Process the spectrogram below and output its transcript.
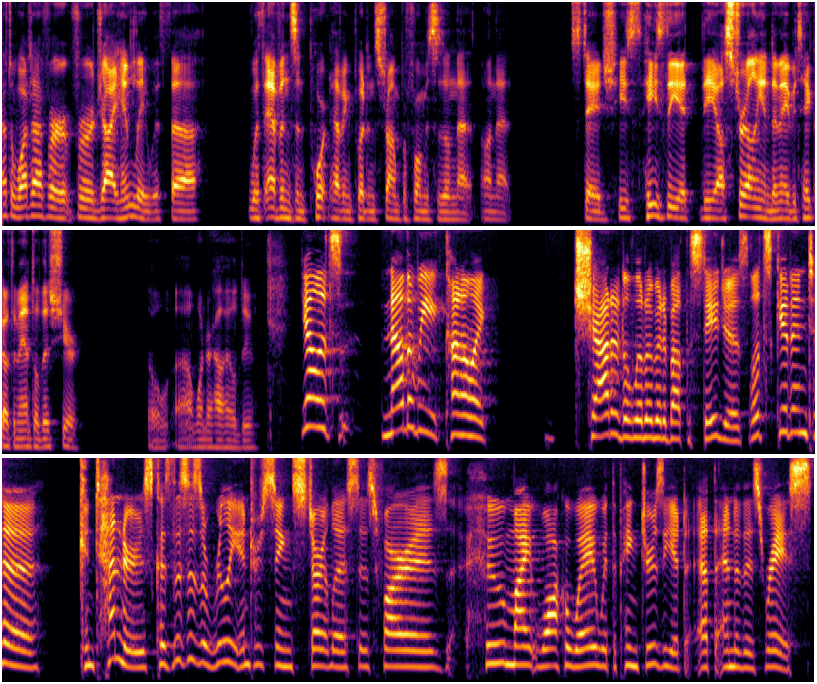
Have to watch out for for Jai Hindley with uh with Evans and Porte having put in strong performances on that on that stage. He's he's the the Australian to maybe take up the mantle this year. So uh, I wonder how he'll do. Yeah, let's now that we kind of like chatted a little bit about the stages, let's get into contenders because this is a really interesting start list as far as who might walk away with the pink jersey at, at the end of this race.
